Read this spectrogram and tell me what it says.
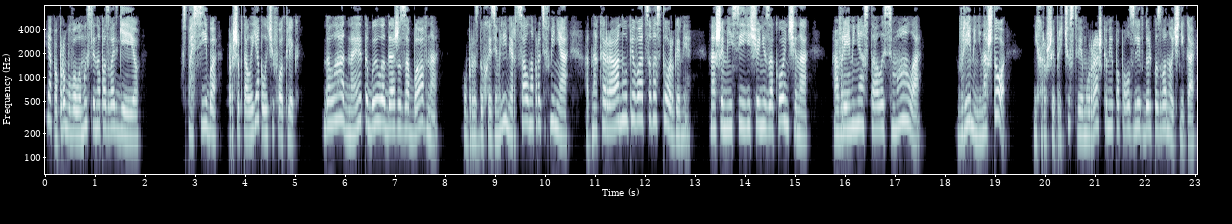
Я попробовала мысленно позвать Гею. «Спасибо», — прошептала я, получив отклик. «Да ладно, это было даже забавно». Образ духа Земли мерцал напротив меня, однако рано упиваться восторгами. Наша миссия еще не закончена, а времени осталось мало. Времени на что? Нехорошие предчувствия мурашками поползли вдоль позвоночника.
